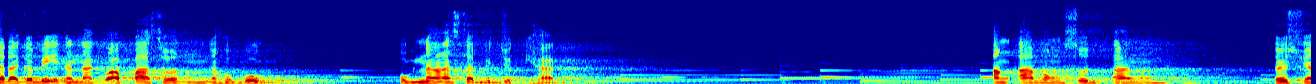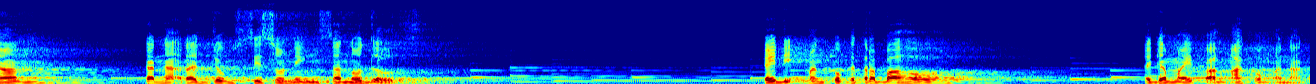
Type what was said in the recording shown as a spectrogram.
Kada gabi na nako apason nga hubog ug naa sa bidyukihan. Ang among sudan, Persian, kana radyong seasoning sa noodles. Kay di man ko katrabaho, kay gamay pa ang akong anak.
